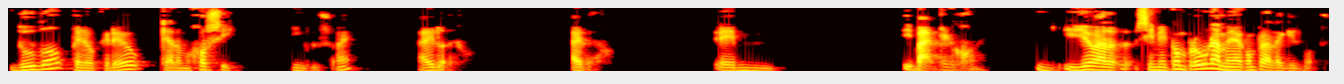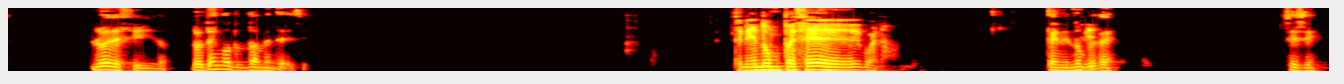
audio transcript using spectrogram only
dudo, pero creo que a lo mejor sí, incluso, ¿eh? Ahí lo dejo. Ahí lo dejo. Em, y va, qué cojones. Y yo, si me compro una, me voy a comprar la Xbox. Lo he decidido. Lo tengo totalmente decidido. Teniendo un PC, bueno. Teniendo un PC. Sí, sí.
